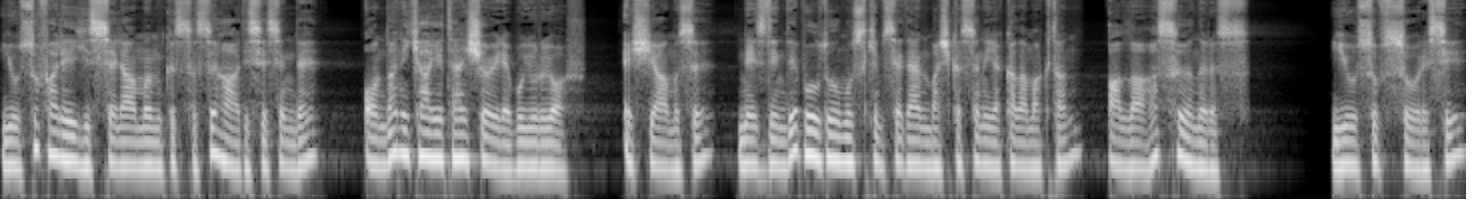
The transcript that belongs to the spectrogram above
Yusuf aleyhisselamın kıssası hadisesinde ondan hikayeten şöyle buyuruyor. Eşyamızı nezdinde bulduğumuz kimseden başkasını yakalamaktan Allah'a sığınırız. Yusuf Suresi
